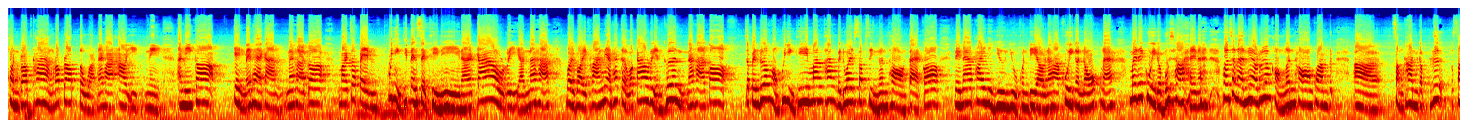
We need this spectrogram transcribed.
คนรอบข้าง รอบๆตัวนะคะเอาอีกนี่อันนี้ก็เก่งไม่แพ้กันนะคะก็มักจะเป็นผู้หญิงที่เป็นเศรษฐีนีนะเก้าเหรียญนะคะบ่อยๆ ครั้งเนี่ยถ้าเกิดว่าเก้าเหรียญขึ้นนะคะก็ จะเป็นเรื่องของผู้หญิงที่มั่งคั่งไปด้วยทรัพย์สินเงินทอง แต่ก็ในหน้าไพ่เนี่ยยืนอยู่คนเดียวนะคะ คุยกับนกนะไม่ได้คุยกับผู้ชายนะเพราะฉะนั้นเนี่ยเรื่องของเงินทองความอ่าสำคัญกับเรื่องส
